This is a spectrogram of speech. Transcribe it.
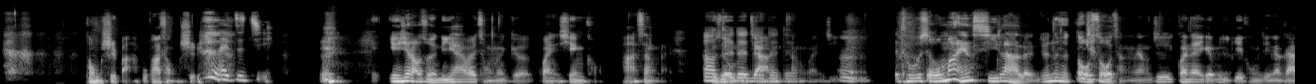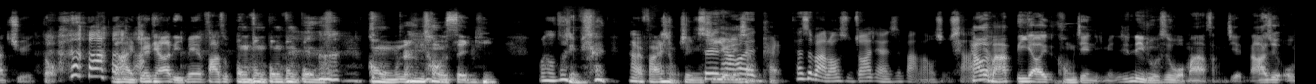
同事吧不怕同事，爱自己，有些老鼠很厉害，会从那个管线口爬上来，哦，就是我对对对对对，常关系。嗯，徒手我妈好像希腊人，就那个斗兽场那样，就是关在一个密闭空间，要跟它决斗，然后你就会听到里面发出嘣嘣嘣嘣嘣轰的那种声音。我想这里面他还发生什么事情，其实有所以他会点想看。他是把老鼠抓起来，还是把老鼠杀掉？他会把它逼到一个空间里面，就例如是我妈的房间，然后就我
